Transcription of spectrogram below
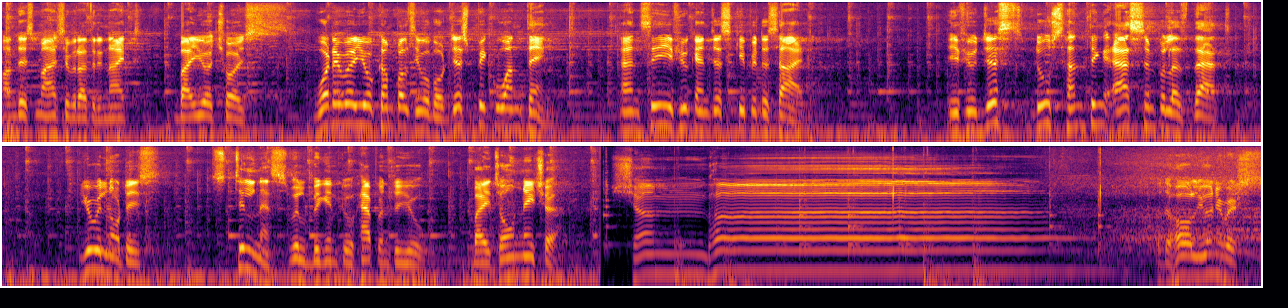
on this Mahashivratri night by your choice. Whatever you're compulsive about, just pick one thing and see if you can just keep it aside. If you just do something as simple as that, you will notice stillness will begin to happen to you by its own nature. Shambho. The whole universe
